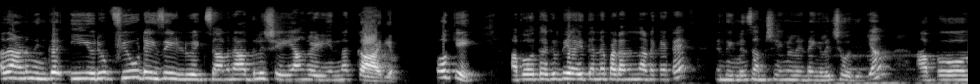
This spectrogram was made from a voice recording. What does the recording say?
അതാണ് നിങ്ങൾക്ക് ഈ ഒരു ഫ്യൂ ഡേയ്സേ ഉള്ളൂ എക്സാമിന് അതിൽ ചെയ്യാൻ കഴിയുന്ന കാര്യം. ഓക്കെ അപ്പോൾ തകൃതിയായി തന്നെ പഠനം നടക്കട്ടെ. എന്തെങ്കിലും സംശയങ്ങൾ ഉണ്ടെങ്കിൽ ചോദിക്കാം. അപ്പോൾ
